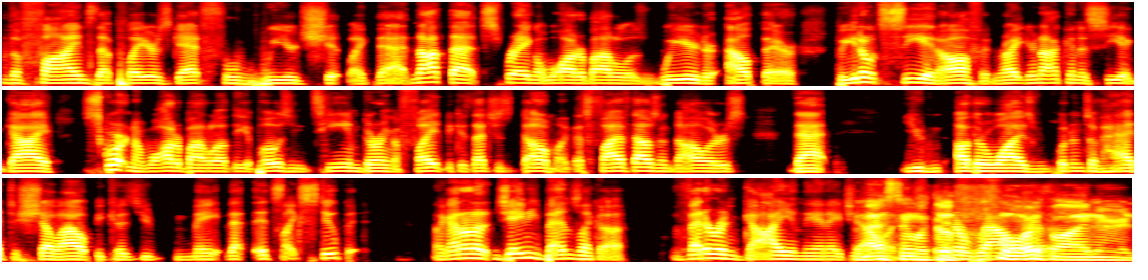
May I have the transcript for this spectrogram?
the fines that players get for weird shit like that. Not that spraying a water bottle is weird or out there, but you don't see it often, right? You're not going to see a guy squirting a water bottle at the opposing team during a fight because that's just dumb. Like that's five thousand dollars that you otherwise wouldn't have had to shell out because you made that. It's like stupid. Like I don't know. Jamie Benn's like a veteran guy in the NHL. Messing with the fourth liner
